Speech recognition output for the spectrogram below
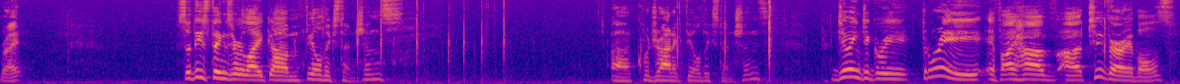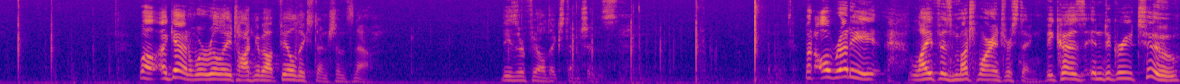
right? So these things are like um, field extensions, uh, quadratic field extensions. Doing degree three, if I have uh, two variables, well, again, we're really talking about field extensions now. These are field extensions. But already, life is much more interesting because in degree two,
